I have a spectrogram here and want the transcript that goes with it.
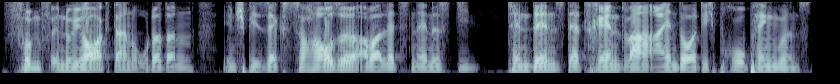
5 in New York dann oder dann in Spiel 6 zu Hause. Aber letzten Endes die Tendenz, der Trend war eindeutig pro Penguins.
